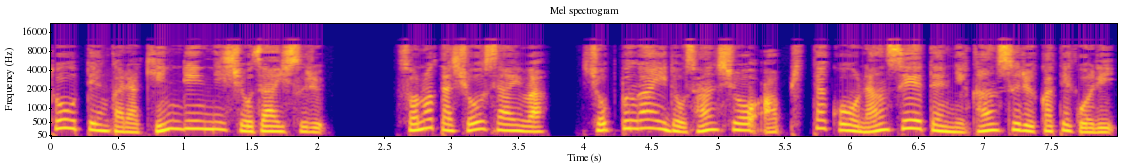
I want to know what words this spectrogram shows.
当店から近隣に所在する。その他詳細は、ショップガイド参照アピタ港南西店に関するカテゴリー。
